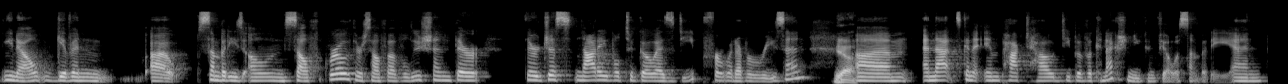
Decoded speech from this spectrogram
you know given uh somebody's own self growth or self evolution they're they're just not able to go as deep for whatever reason. Yeah. um and that's going to impact how deep of a connection you can feel with somebody. And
